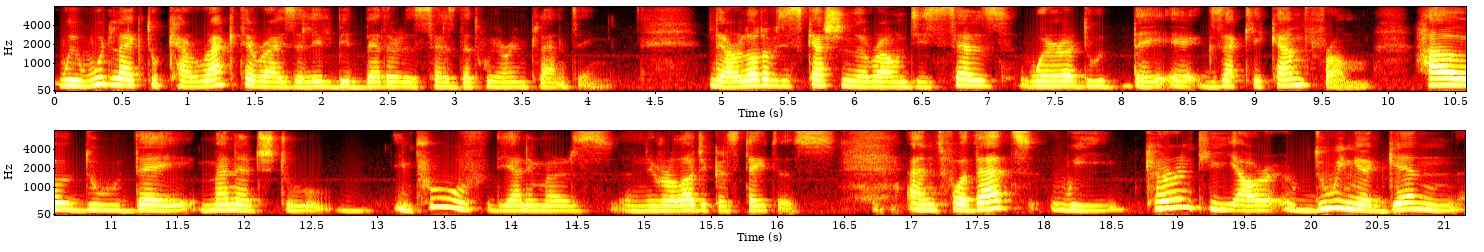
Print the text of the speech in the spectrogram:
we would like to characterize a little bit better the cells that we are implanting. There are a lot of discussions around these cells. Where do they exactly come from? How do they manage to improve the animal's neurological status. And for that, we currently are doing again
